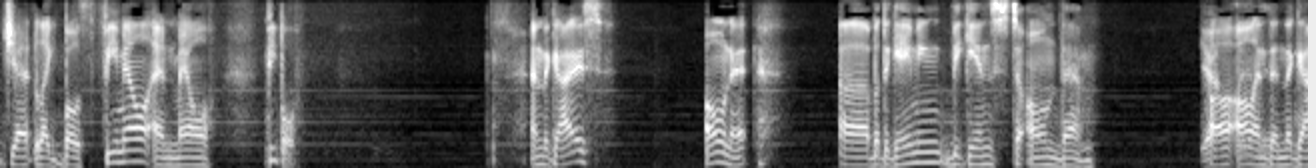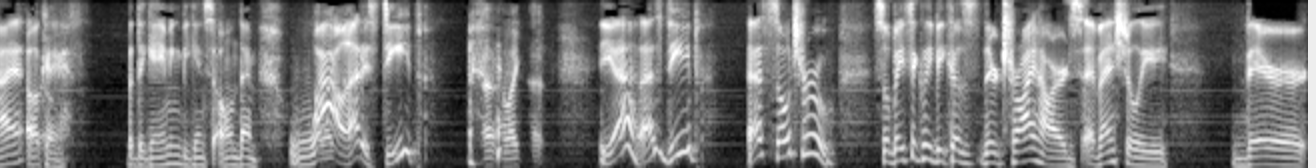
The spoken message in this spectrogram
jet like both female and male people, and the guys own it, uh, but the gaming begins to own them. yeah. oh, oh, and then the guy, okay, but the gaming begins to own them. Wow, that is deep. I, I like that. Yeah, that's deep. That's so true. So basically, because they're tryhards, eventually their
